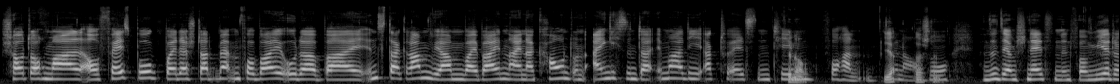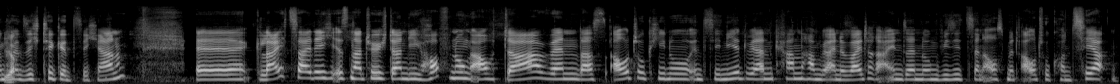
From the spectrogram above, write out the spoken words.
Schaut doch mal auf Facebook bei der Stadt Mappen vorbei oder bei Instagram. Wir haben bei beiden einen Account und eigentlich sind da immer die aktuellsten Themen genau. vorhanden. Ja, genau, das so, dann sind Sie am schnellsten informiert und ja. können sich Tickets sichern. Äh, gleichzeitig ist natürlich dann die Hoffnung auch da, wenn das Autokino inszeniert werden kann, haben wir eine weitere Einsendung. Wie sieht es denn aus mit Autokonzerten?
